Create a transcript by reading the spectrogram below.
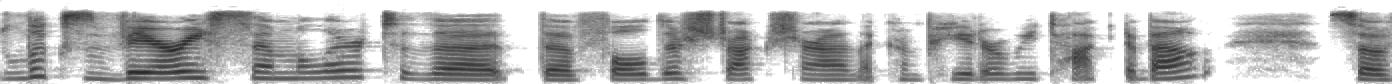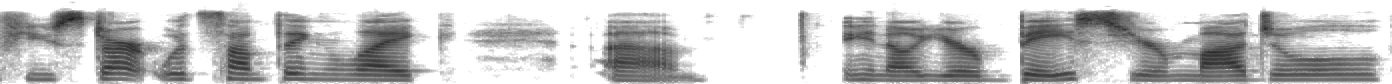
looks very similar to the, the folder structure on the computer we talked about. So if you start with something like um, you know, your base, your module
